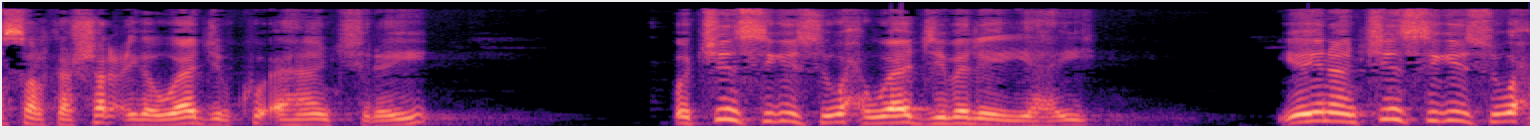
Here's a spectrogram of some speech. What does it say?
asalka sharciga waajib ku ahaan jiray oo jinsigiisu wax waajiba leeyahay. Iyo inaan jinsigiisu wax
